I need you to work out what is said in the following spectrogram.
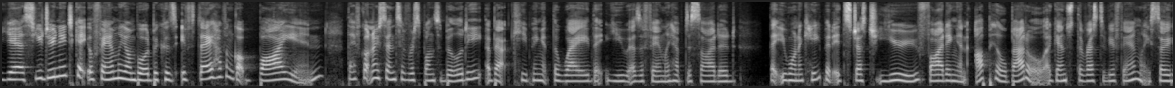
Yes, you do need to get your family on board because if they haven't got buy in, they've got no sense of responsibility about keeping it the way that you as a family have decided that you want to keep it. It's just you fighting an uphill battle against the rest of your family. So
